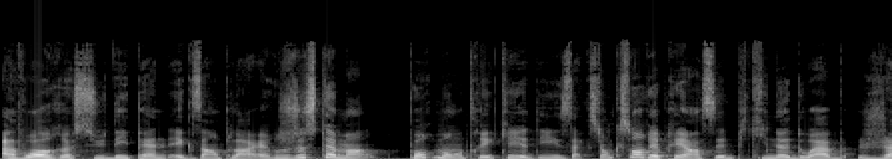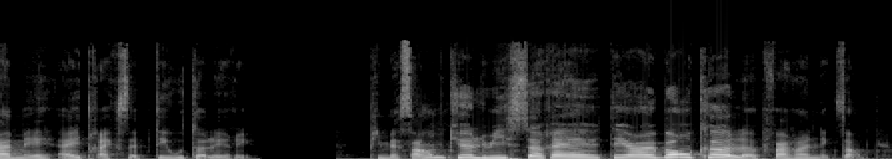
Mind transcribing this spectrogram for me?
avoir reçu des peines exemplaires, justement pour montrer qu'il y a des actions qui sont répréhensibles puis qui ne doivent jamais être acceptées ou tolérées. Puis il me semble que lui serait été un bon cas, là, pour faire un exemple.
